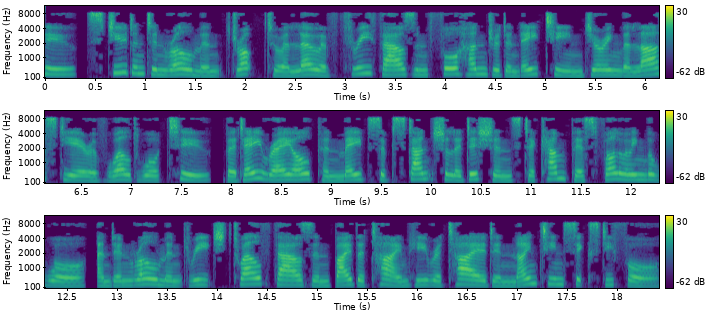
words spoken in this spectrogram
II. Student enrollment dropped to a low of 3,418 during the last year of World War II, but A. Ray Olpin made substantial additions to campus following the war, and enrollment reached 12,000 by the time he retired in 1964.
